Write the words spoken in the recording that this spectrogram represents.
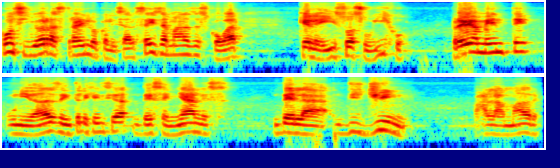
consiguió arrastrar y localizar seis llamadas de Escobar que le hizo a su hijo. Previamente, unidades de inteligencia de señales de la DIGIN, a la madre,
